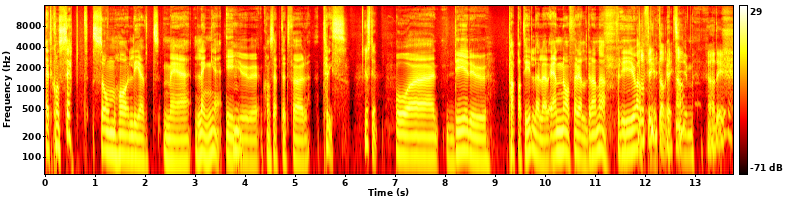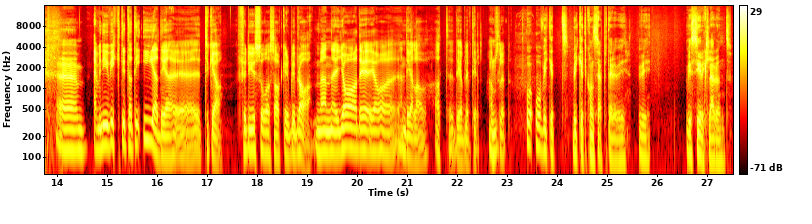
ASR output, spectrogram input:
Ett koncept som har levt med länge är Mm. ju konceptet för Triss. Just det. Och eh, det är du pappa till, eller en av föräldrarna. För det är ju alltid fint av dig. ett Ja. team. Ja, det är... Ehm, Nej, men det är viktigt att det är det, eh, tycker jag. För det är ju så saker blir bra. Men eh, ja, det är jag en del av att det blev till. Absolut. och och vilket, vilket koncept är det vi, vi, vi cirklar runt?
